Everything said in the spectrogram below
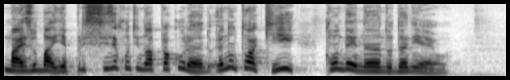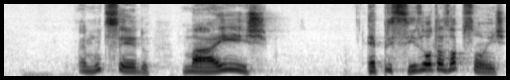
Mas o Bahia precisa continuar procurando. Eu não estou aqui condenando Daniel. É muito cedo. Mas é preciso outras opções.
